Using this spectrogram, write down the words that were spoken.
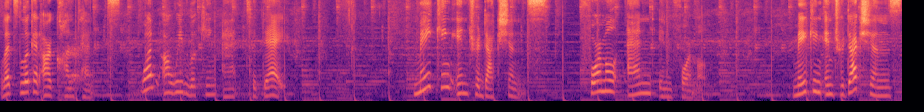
Let's look at our contents. What are we looking at today? Making introductions, formal and informal. Making introductions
